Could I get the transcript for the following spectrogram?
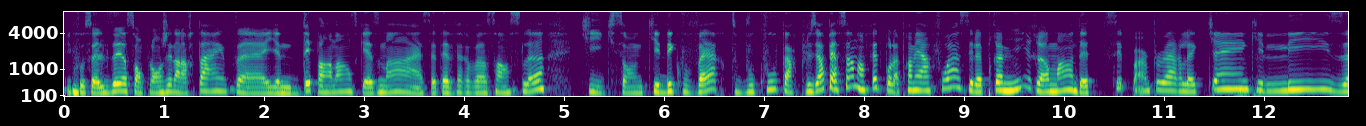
Il faut se le dire, sont plongés dans leur tête. Euh, il y a une dépendance quasiment à cette effervescence-là qui, qui, sont, qui est découverte beaucoup par plusieurs personnes. En fait, pour la première fois, c'est le premier roman de type un peu harlequin qu'ils lisent.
